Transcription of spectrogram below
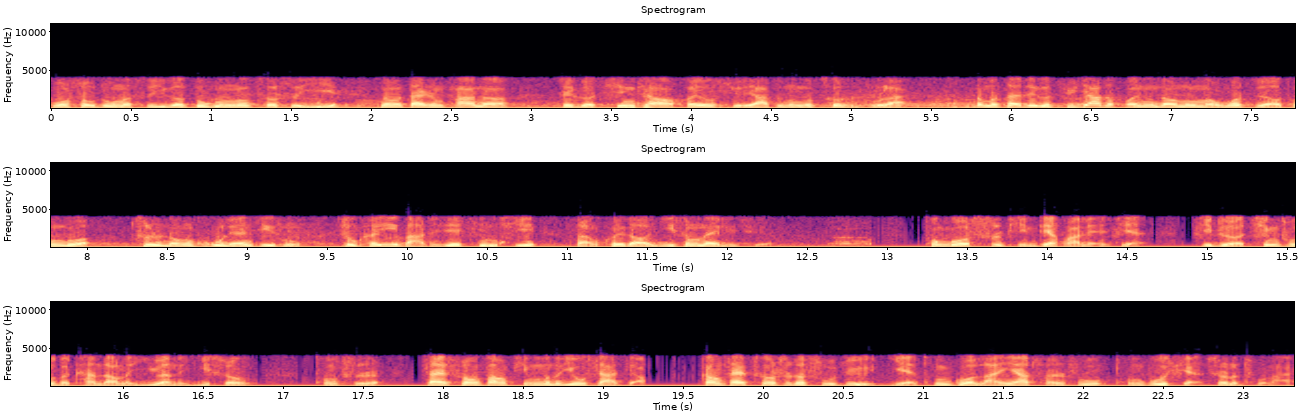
我手中呢是一个多功能测试仪，那么带上它呢，这个心跳还有血压就能够测试出来。那么在这个居家的环境当中呢，我只要通过智能互联技术，就可以把这些信息反馈到医生那里去。通过视频电话连线，记者清楚地看到了医院的医生，同时在双方屏幕的右下角。刚才测试的数据也通过蓝牙传输同步显示了出来。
